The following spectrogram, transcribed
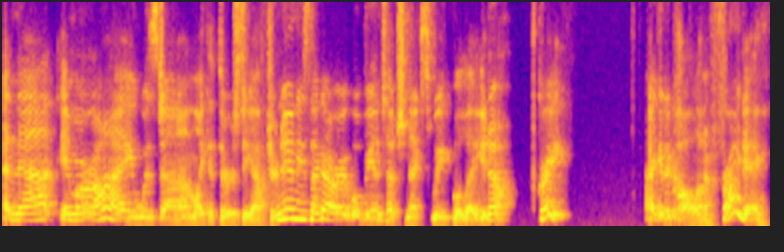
And that MRI was done on like a Thursday afternoon. He's like, all right, we'll be in touch next week. We'll let you know. Great. I get a call on a Friday.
